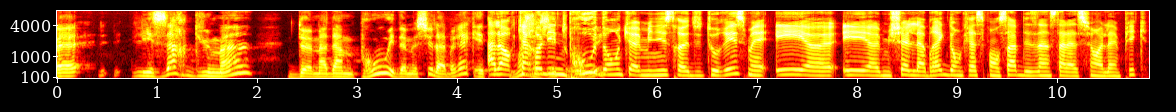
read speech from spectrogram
euh, les arguments de Madame Prou et de Monsieur Labrec. Alors, Caroline Prou, donc euh, ministre du Tourisme, et, euh, et euh, Michel Labrec, donc responsable des installations olympiques.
